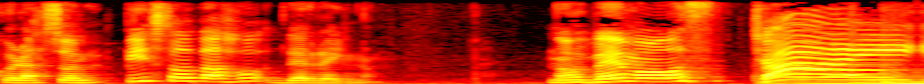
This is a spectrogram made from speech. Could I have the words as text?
corazón piso abajo de reino. ¡Nos vemos! ¡Chao!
